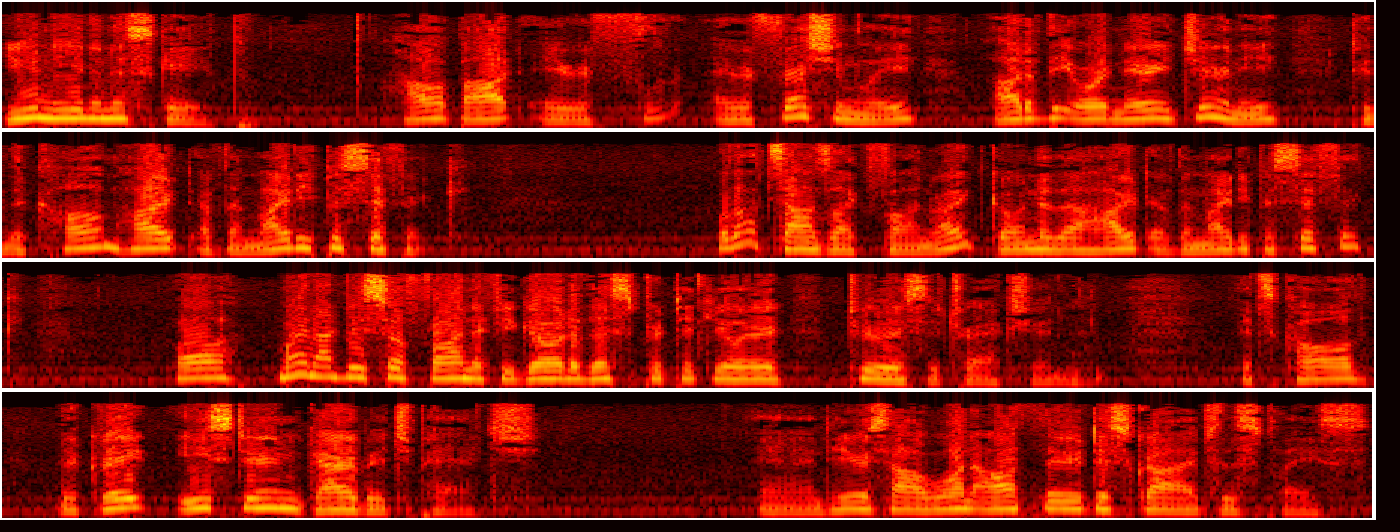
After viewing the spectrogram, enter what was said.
You need an escape. How about a, ref- a refreshingly out of the ordinary journey to the calm heart of the mighty Pacific? Well, that sounds like fun, right? Going to the heart of the mighty Pacific? Well, might not be so fun if you go to this particular tourist attraction. It's called the Great Eastern Garbage Patch. And here's how one author describes this place.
